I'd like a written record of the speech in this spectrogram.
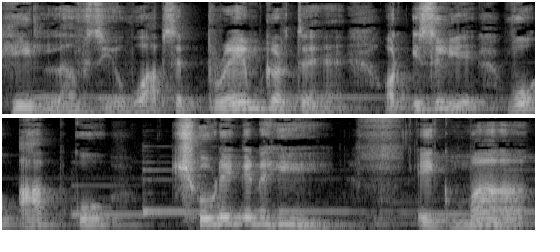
ही लव्स यू वो आपसे प्रेम करते हैं और इसलिए वो आपको छोड़ेंगे नहीं। एक माँ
